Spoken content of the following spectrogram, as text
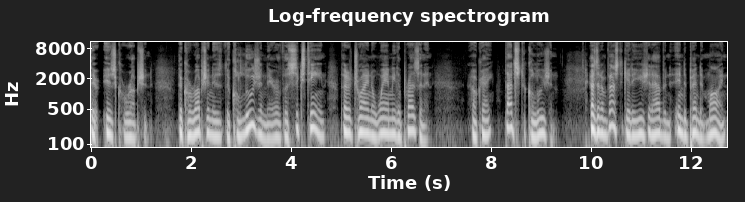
There is corruption. The corruption is the collusion there of the 16 that are trying to whammy the president. Okay? That's the collusion. As an investigator, you should have an independent mind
